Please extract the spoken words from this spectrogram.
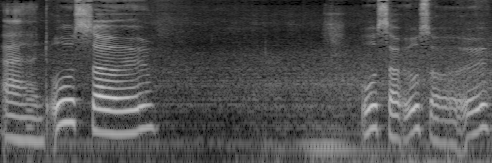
and also, also, also,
